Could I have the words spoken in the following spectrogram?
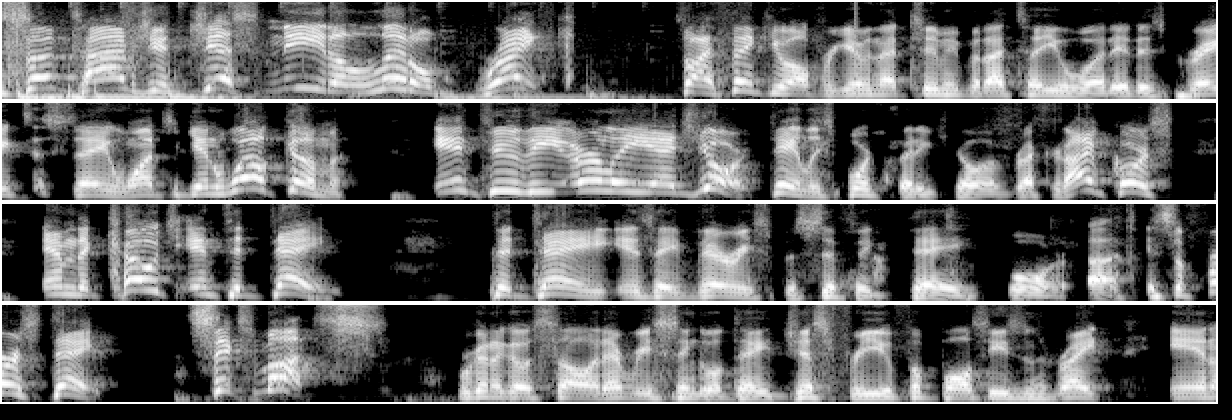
Sometimes you just need a little break. So I thank you all for giving that to me. But I tell you what, it is great to say once again, welcome into the early edge, your daily sports betting show of record. I, of course, am the coach, and today, today is a very specific day for us. It's the first day, six months. We're going to go solid every single day just for you. Football season's right in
